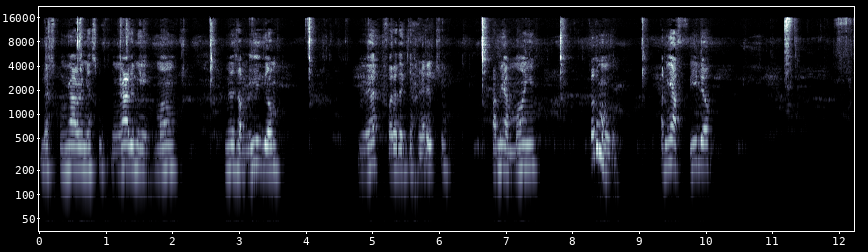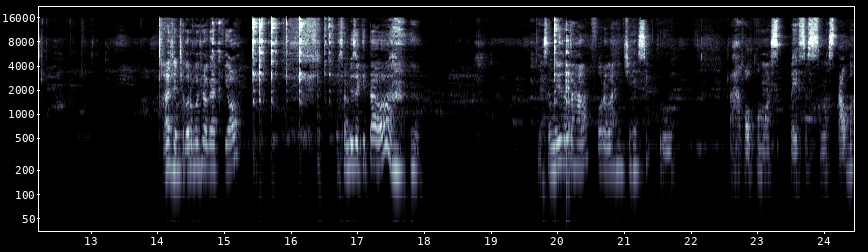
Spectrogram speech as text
minhas cunhadas, minhas cunhadas, minha irmã, minhas amigas, né? Fora da internet, pra minha mãe, todo mundo. Pra minha filha. Ah, gente, agora eu vou jogar aqui, ó. Essa mesa aqui tá, ó. Essa mesa tava lá fora, lá a gente reciclou. Tava colocando umas peças, assim, umas taubas.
